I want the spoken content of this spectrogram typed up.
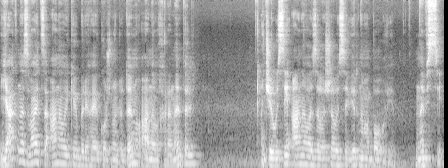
Як називається ангел, який оберігає кожну людину, ангел-хранитель? Чи усі ангели залишилися вірними Богові? Не всі.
